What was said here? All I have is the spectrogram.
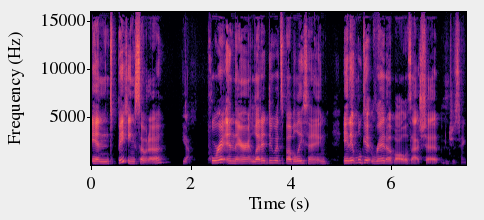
and baking soda, yeah, pour it in there, let it do its bubbly thing and it will get rid of all of that shit. Interesting.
